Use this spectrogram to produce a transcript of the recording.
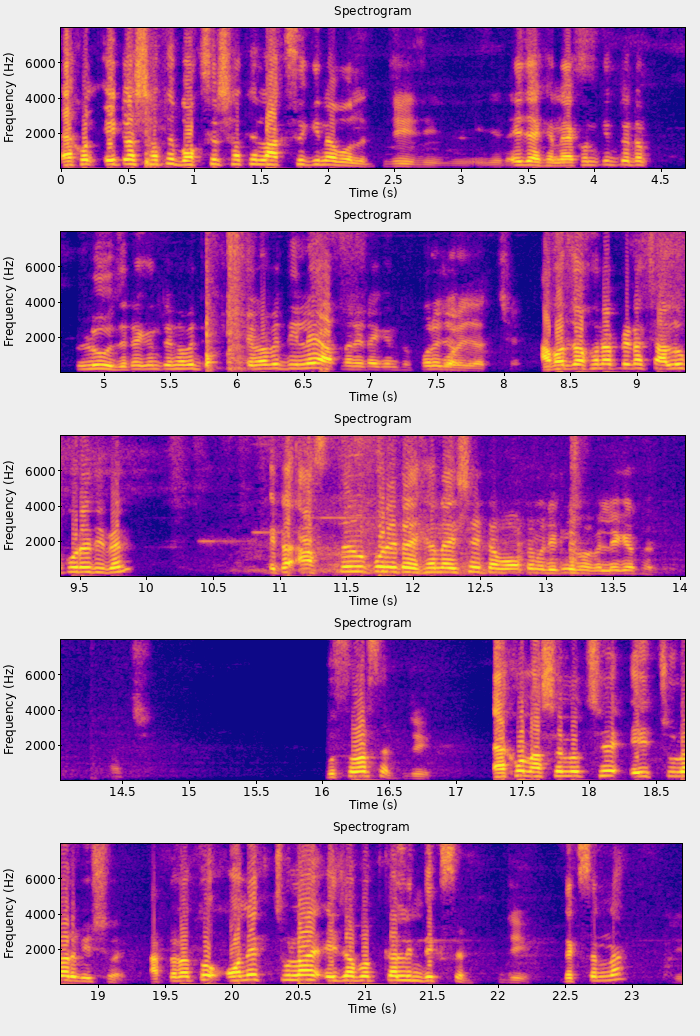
এখন এটার সাথে বক্সের সাথে লাগছে কিনা বলেন? জি জি জি এই দেখেন এখন কিন্তু এটা লুজ এটা কিন্তু এভাবে এভাবে দিলে আপনার এটা কিন্তু পড়ে যাবে। যাচ্ছে। আবার যখন আপনি এটা চালু করে দিবেন এটা আস্তের উপর এটা এখানে এসে এটা অটোমেটিকলি ভাবে লেগে থাকবে। আচ্ছা। বুঝতে পারছেন? জি। এখন আসেন হচ্ছে এই চুলার বিষয়। আপনারা তো অনেক চুলা এই যাবৎকালীন দেখছেন। জি। দেখছেন না? জি।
